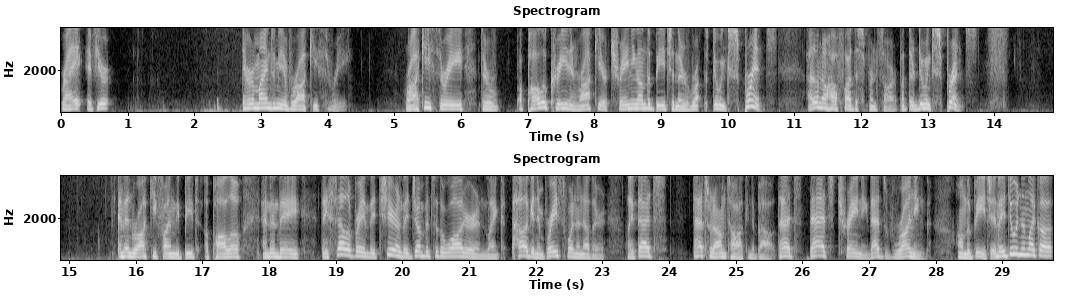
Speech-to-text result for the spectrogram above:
right? If you're it reminds me of Rocky 3. Rocky 3, they're Apollo Creed and Rocky are training on the beach and they're doing sprints. I don't know how far the sprints are, but they're doing sprints. And then Rocky finally beats Apollo and then they they celebrate and they cheer and they jump into the water and like hug and embrace one another. Like that's that's what I'm talking about. That's that's training. That's running on the beach. And they do it in like a,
